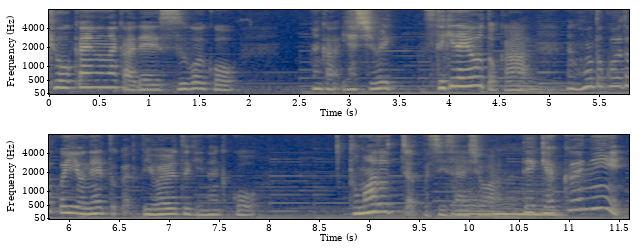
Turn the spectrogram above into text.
教会の中ですごいこうなんか「いやしおり素敵だよ」とか「なんか本当こういうとこいいよね」とかって言われる時になんかこう戸惑っちゃったし最初は。うん。で逆に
